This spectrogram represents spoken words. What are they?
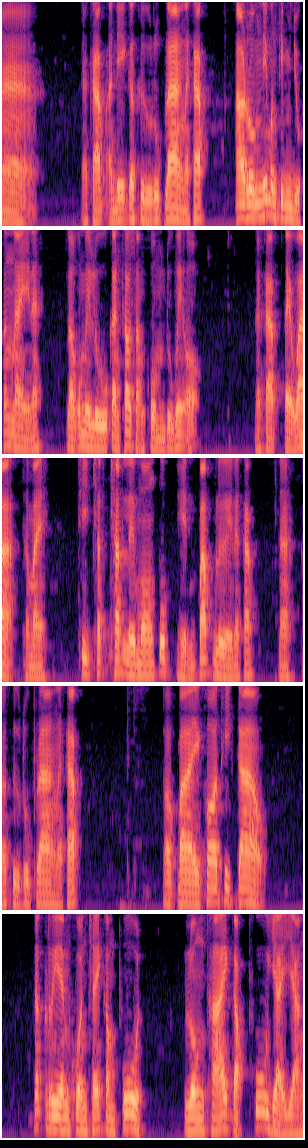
นะนะครับ อันนี้ก็คือรูปร่างนะครับ อารมณ์นี้บางทีมันอยู่ข้างในนะ เราก็ไม่รู้การเข้าสังคมดูไม่ออกนะครับ แต่ว่าทำไมที่ชัดๆเลยมองปุ๊บเห็นปั๊บเลยนะครับนะก็คือรูปร่างนะครับ ต่อไปข้อที่ 9 นักเรียนควรใช้คำพูด ลงท้ายกับผู้ใหญ่อย่าง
